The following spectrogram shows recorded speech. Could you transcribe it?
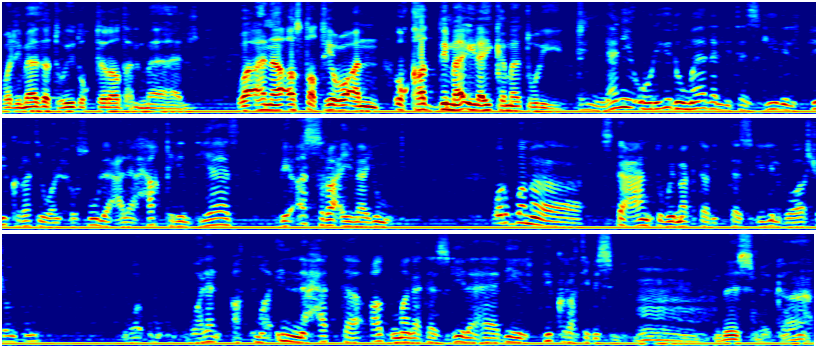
ولماذا تريد اقتراض المال وأنا أستطيع أن أقدم إليك ما تريد إنني أريد مالا لتسجيل الفكرة والحصول على حق الامتياز بأسرع ما يمكن وربما استعنت بمكتب التسجيل بواشنطن. ولن أطمئن حتى أضمن تسجيل هذه الفكرة باسمي باسمك ها؟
